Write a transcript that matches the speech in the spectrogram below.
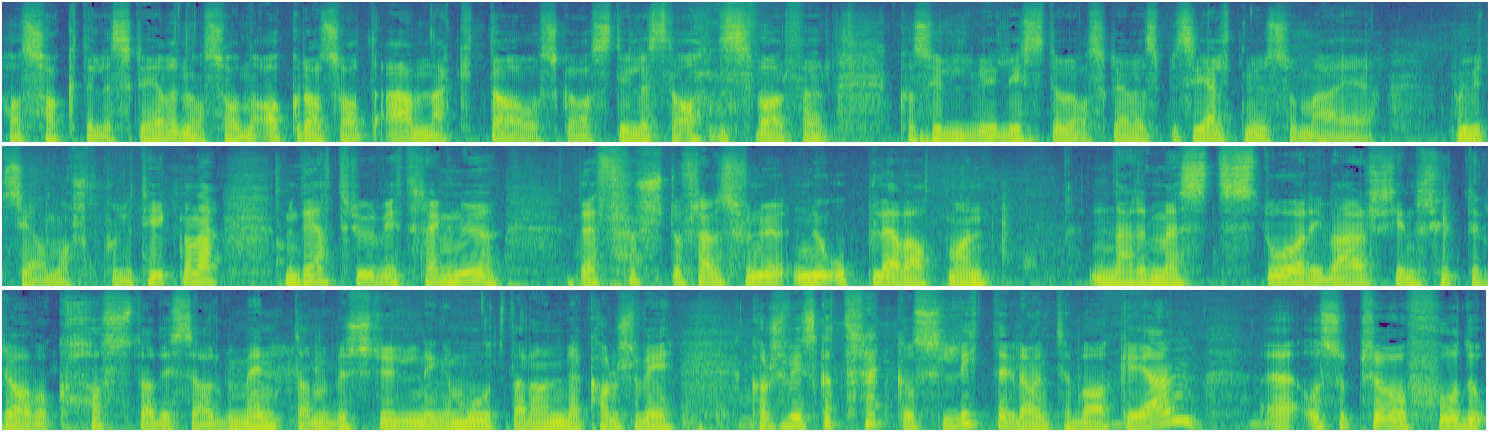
ha sagt eller skrevet noe sånn. Akkurat så at jeg nekter og skal stilles til ansvar for hva Sylvi Listhaug har skrevet, spesielt nå som jeg er på utsida av norsk politikk. Men, jeg, men det jeg tror vi trenger nå, det er først og fremst For nå opplever jeg at man nærmest står i hver sin skyttergrav og kaster disse argumentene og beskyldningene mot hverandre. Kanskje vi, kanskje vi, skal trekke oss litt tilbake igjen, eh, og så prøve å få det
